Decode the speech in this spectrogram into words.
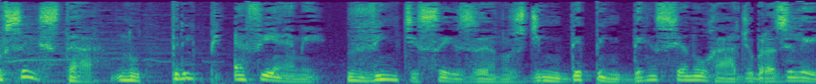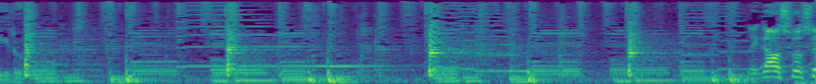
Você está no Trip FM. 26 anos de independência no rádio brasileiro. Legal, se você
